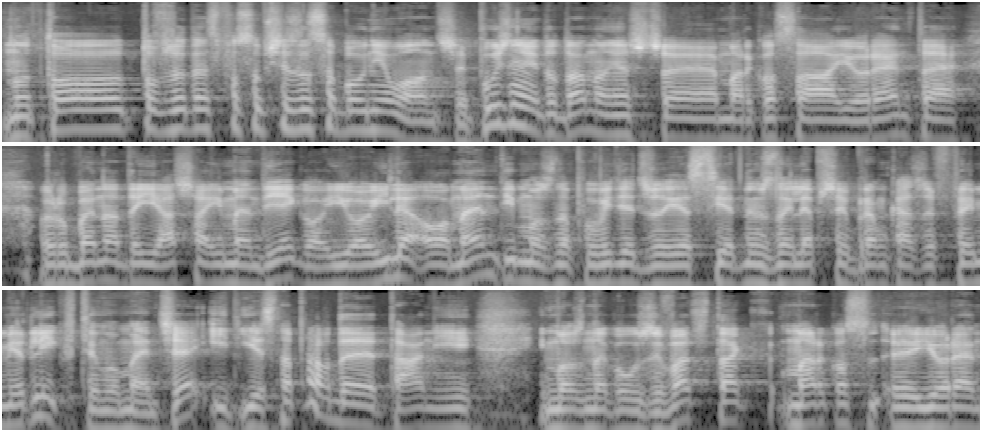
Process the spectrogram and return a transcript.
no to, to w żaden sposób się ze sobą nie łączy. Później dodano jeszcze Marcosa Llorente, Rubena Deyasza i Mendiego i o ile o Mendy można powiedzieć, że jest jednym z najlepszych bramkarzy w Premier League w tym momencie i jest naprawdę tani i można go używać, tak Marcos Llorente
